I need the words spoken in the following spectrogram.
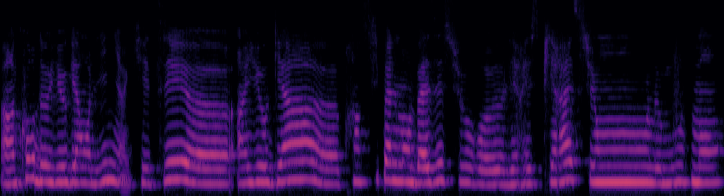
un cours de yoga en ligne qui était un yoga principalement basé sur les respirations, le mouvement,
